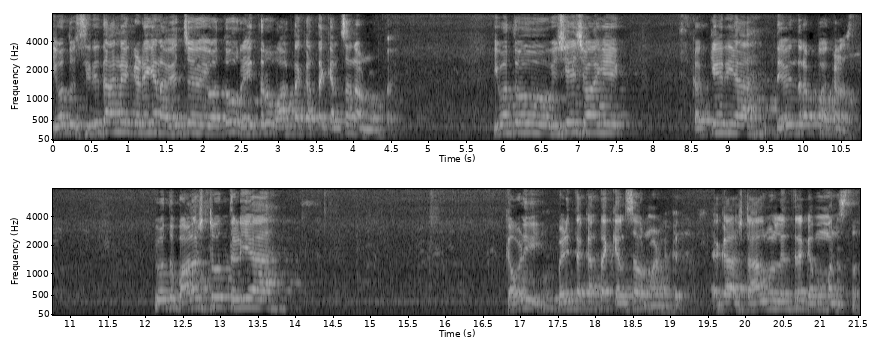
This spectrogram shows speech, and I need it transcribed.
ಇವತ್ತು ಸಿರಿಧಾನ್ಯ ಕಡೆಗೆ ನಾವು ಹೆಚ್ಚು ಇವತ್ತು ರೈತರು ವಾಳ್ತಕ್ಕಂಥ ಕೆಲಸ ನಾವು ನೋಡ್ತಾ ಇವತ್ತು ವಿಶೇಷವಾಗಿ ಕಕ್ಕೇರಿಯ ದೇವೇಂದ್ರಪ್ಪ ಕಾಣಿಸ್ತು. ಇವತ್ತು ಬಹಳಷ್ಟು ತಳಿಯ ಕವಳಿ ಬೆಳಿತಕ್ಕಂಥ ಕೆಲಸ ಅವ್ರು ಮಾಡ್ಲಿಕ್ಕೆ ಯಾಕ ಸ್ಟಾಲ್ ಮೇಲೆ ನಿಂತರೆ ಗಮ್ ಅನಿಸ್ತದೆ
